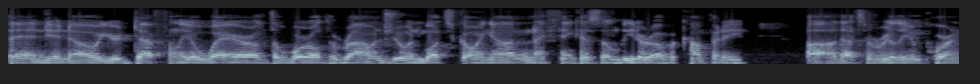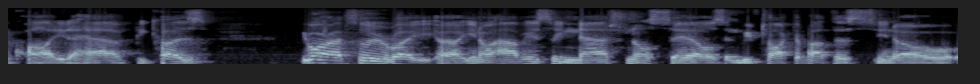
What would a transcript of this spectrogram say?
And, you know, you're definitely aware of the world around you and what's going on. And I think as a leader of a company, uh, that's a really important quality to have because you are absolutely right. Uh, you know, obviously national sales, and we've talked about this, you know,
